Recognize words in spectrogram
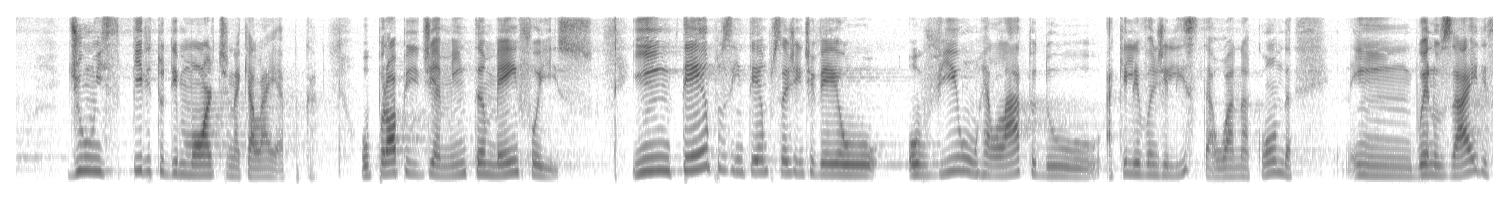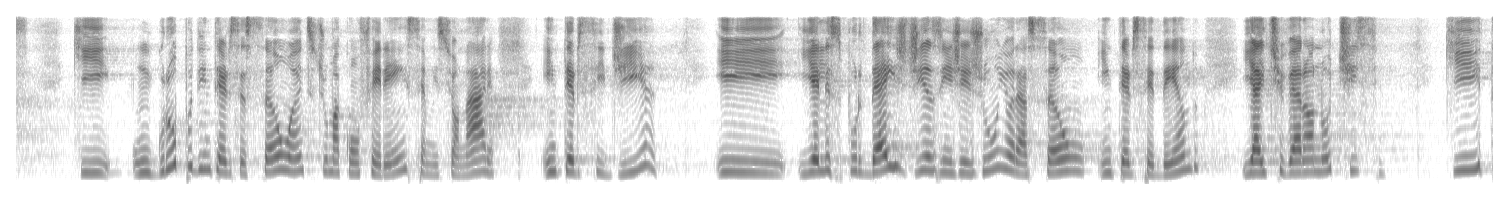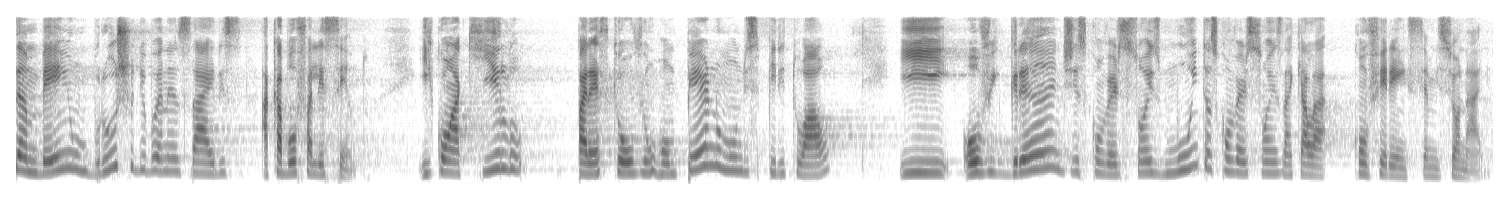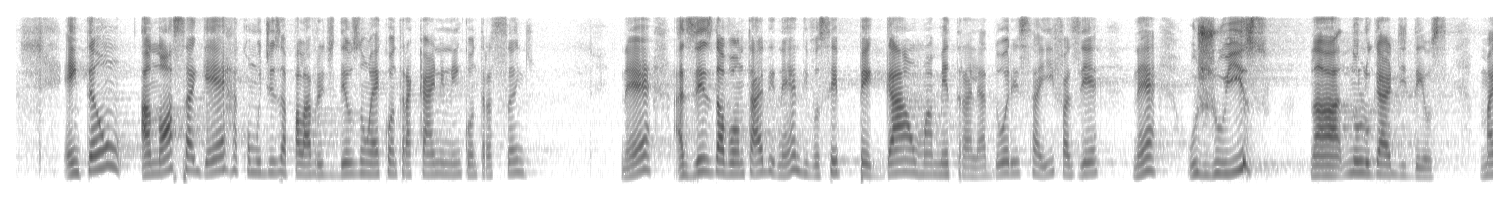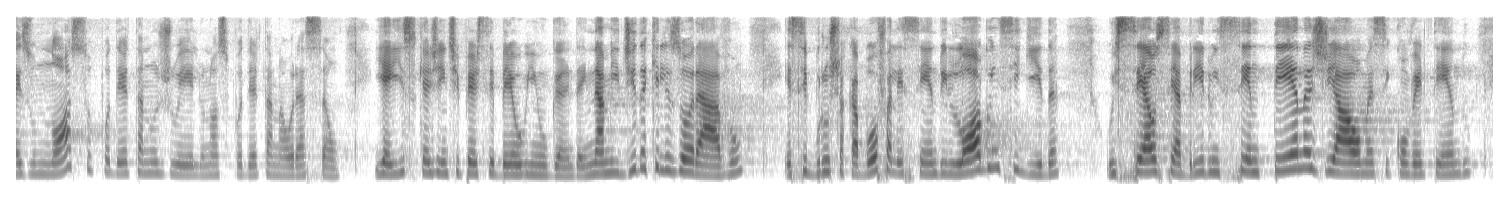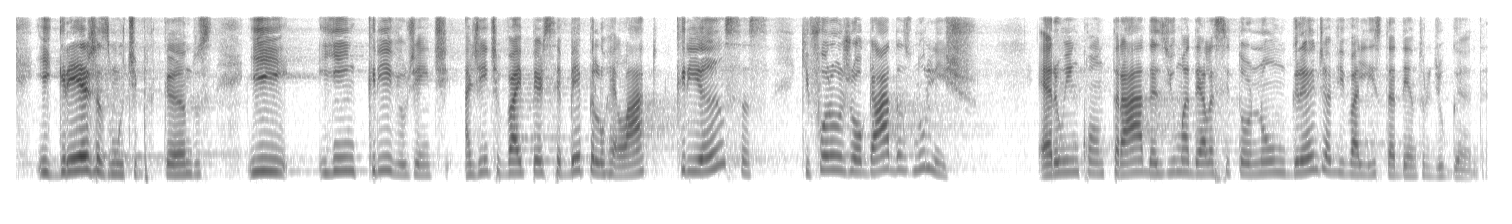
de um espírito de morte naquela época. O próprio Idi Amin também foi isso. E em tempos em tempos a gente vê o, ouvi um relato do aquele evangelista, o Anaconda, em Buenos Aires, que um grupo de intercessão antes de uma conferência missionária intercedia e, e, eles por dez dias em jejum e oração intercedendo e aí tiveram a notícia que também um bruxo de Buenos Aires acabou falecendo. E com aquilo parece que houve um romper no mundo espiritual e houve grandes conversões, muitas conversões naquela conferência missionária. Então, a nossa guerra, como diz a palavra de Deus, não é contra a carne nem contra sangue. Né? Às vezes dá vontade né, de você pegar uma metralhadora e sair fazer né, o juízo na, no lugar de Deus mas o nosso poder está no joelho, o nosso poder está na oração. E é isso que a gente percebeu em Uganda. E na medida que eles oravam, esse bruxo acabou falecendo e logo em seguida os céus se abriram e centenas de almas se convertendo, igrejas multiplicando e, e é incrível, gente, a gente vai perceber pelo relato crianças que foram jogadas no lixo eram encontradas e uma delas se tornou um grande avivalista dentro de Uganda.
